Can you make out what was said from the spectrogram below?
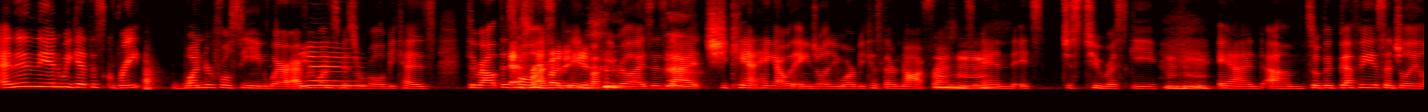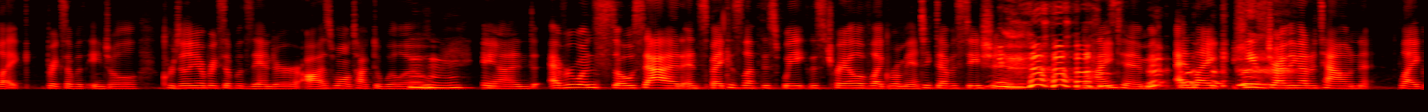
and then in the end, we get this great, wonderful scene where everyone's Yay. miserable because throughout this whole Everybody. escapade, Buffy realizes that she can't hang out with Angel anymore because they're not friends, Mm-hmm. and it's just too risky. And um, so, but Buffy essentially like breaks up with Angel. Cordelia breaks up with Xander. Oz won't talk to Willow, Mm-hmm. and everyone's so sad. And Spike has left this wake, this trail of like romantic devastation behind him, and like he's driving out of town, like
